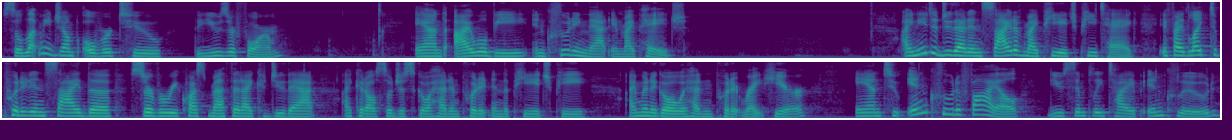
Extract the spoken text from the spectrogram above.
So let me jump over to the user form, and I will be including that in my page. I need to do that inside of my PHP tag. If I'd like to put it inside the server request method, I could do that. I could also just go ahead and put it in the PHP. I'm going to go ahead and put it right here. And to include a file, you simply type include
